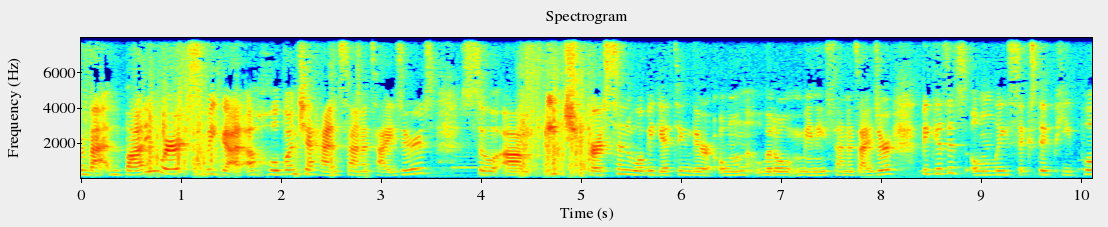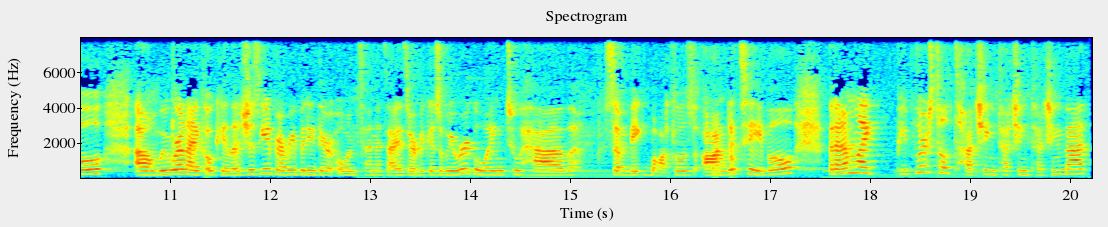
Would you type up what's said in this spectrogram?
from Bath Body Works, we got a whole bunch of hand sanitizers. So um, each person will be getting their own little mini sanitizer because it's only 60 people. Um, we were like, okay, let's just give everybody their own sanitizer because we were going to have some big bottles on the table. But I'm like, people are still touching touching touching that.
